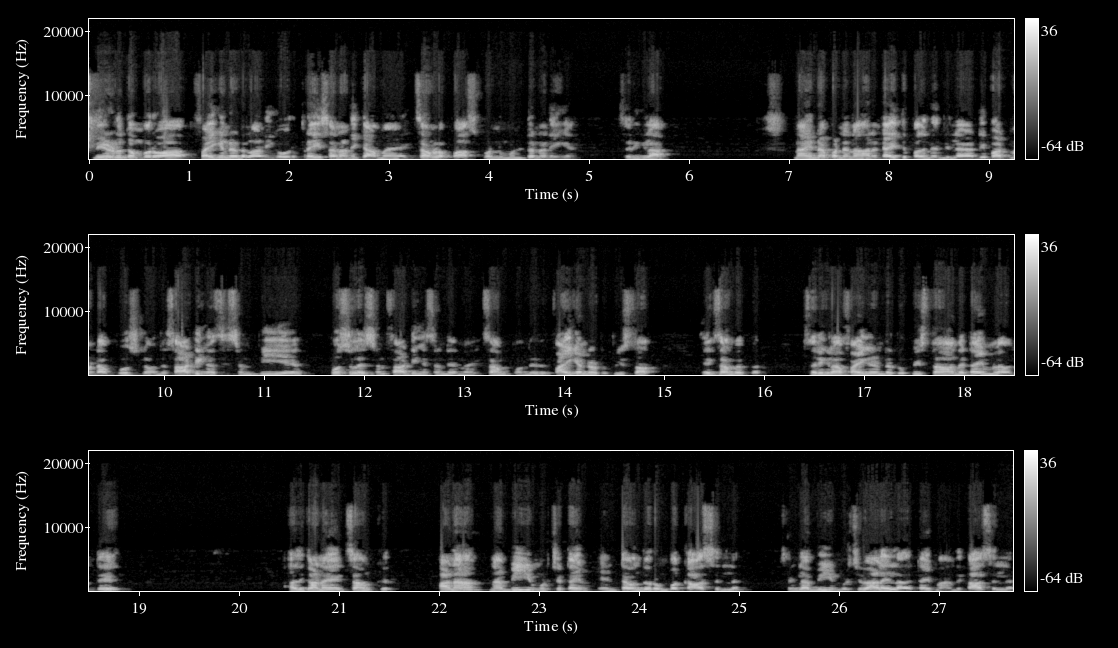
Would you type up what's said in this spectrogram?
இந்த எழுநூத்தம்பது ரூபா ஃபைவ் ஹண்ட்ரட் எல்லாம் நீங்கள் ஒரு ப்ரைஸாக நினைக்காம எக்ஸாமில் பாஸ் பண்ணணும்ட்டு நினைங்க. சரிங்களா? நான் என்ன பண்ணேன்னா ரெண்டாயிரத்தி பதினஞ்சில் டிபார்ட்மெண்ட் ஆஃப் போஸ்ட்டில் வந்து starting assistant PA postal assistant starting assistant எக்ஸாமுக்கு வந்து ஃபைவ் ஹண்ட்ரட் ருபீஸ் தான் எக்ஸாம் பேப்பர் சரிங்களா? ஃபைவ் ஹண்ட்ரட் ருபீஸ் தான் அந்த டைமில் வந்து அதுக்கான எக்ஸாமுக்கு ஆனால் நான் பிஇ முடித்த டைம் என்கிட்ட வந்து ரொம்ப காசு இல்லை. சரிங்களா? பிஇ முடிச்சு வேலை இல்லாத டைம் அந்த காசு இல்லை.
